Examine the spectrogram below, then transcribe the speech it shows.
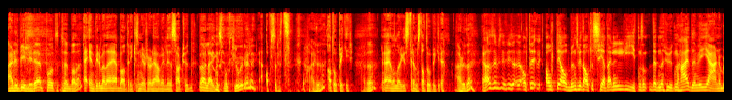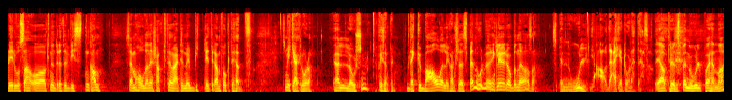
er det billigere på Tøyenbadet? Jeg innbiller meg det. Jeg bader ikke så mye sjøl. Jeg har veldig sart hud. Du er allergisk mot klor, eller? Ja, absolutt. Er du det? Atopiker. Er det? Jeg er en av Norges fremste atopikere. Er du det? Ja, alltid, alltid i albuen så vil jeg alltid se deg en liten sånn Denne huden her, den vil gjerne bli rosa og knudrete hvis den kan. Så jeg må holde den i sjakk til enhver tid med bitte lite grann fuktighet. Som ikke er klor, da. Ja, lotion? For eksempel. Dekubal, eller kanskje Spenol bør egentlig gjøre jobben, det òg, altså. Spenol. Ja, det er helt ålreit, det, altså. Jeg har prøvd Spenol på henda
